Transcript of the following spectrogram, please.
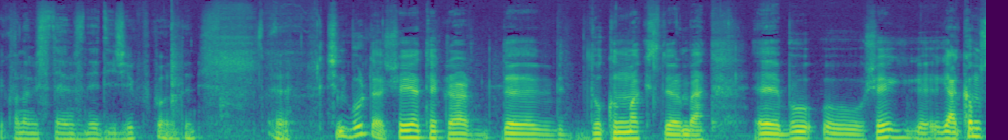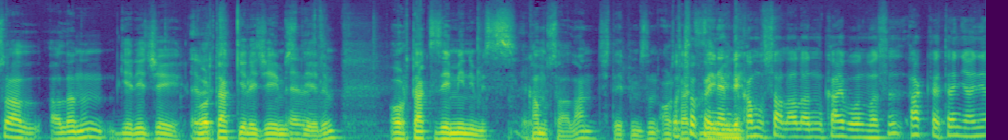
Ekonomistlerimiz ne diyecek bu konuda. Evet. Şimdi burada şeye tekrar bir dokunmak istiyorum ben. Ee, bu o, şey e, yani kamusal alanın geleceği, Evet. ortak geleceğimiz Evet. diyelim. Ortak zeminimiz, kamusal alan işte hepimizin O ortak çok zemini. önemli. Kamusal alanın kaybolması hakikaten yani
